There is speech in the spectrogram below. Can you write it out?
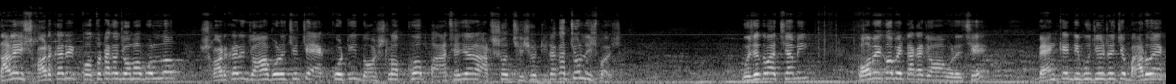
তাহলে সরকারের কত টাকা জমা পড়ল? সরকারের জমা পড়েছে হচ্ছে এক কোটি দশ লক্ষ পাঁচ হাজার আটশো ছেষট্টি টাকা চল্লিশ পয়সা। বুঝতে পারছি আমি? কবে কবে টাকা জমা পড়েছে? ব্যাংকের ডিপোজিট হচ্ছে বারো এক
